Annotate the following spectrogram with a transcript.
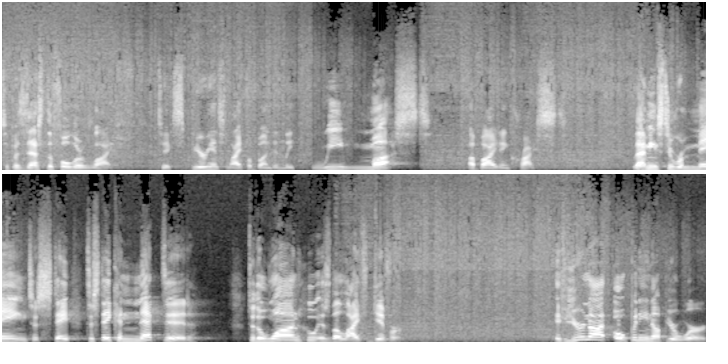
To possess the fuller life, to experience life abundantly, we must abide in Christ. That means to remain, to stay, to stay connected to the one who is the life giver. If you're not opening up your word,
